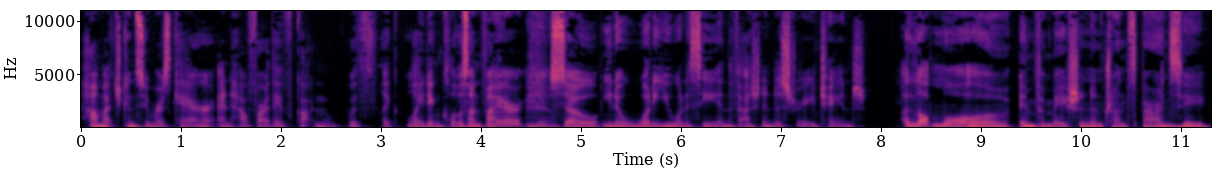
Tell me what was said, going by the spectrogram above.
how much consumers care and how far they've gotten with like lighting clothes on fire. Yeah. So, you know, what do you want to see in the fashion industry change? A lot more information and transparency. Mm-hmm.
